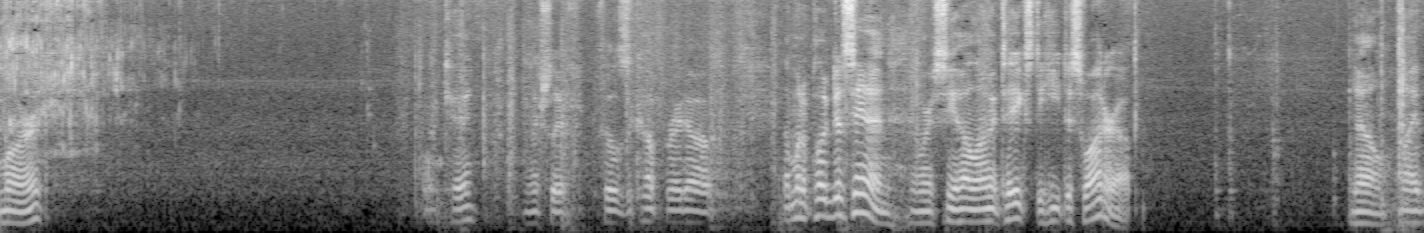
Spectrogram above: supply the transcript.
mark. Okay, actually it fills the cup right up. I'm going to plug this in and we're going to see how long it takes to heat this water up. Now, my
